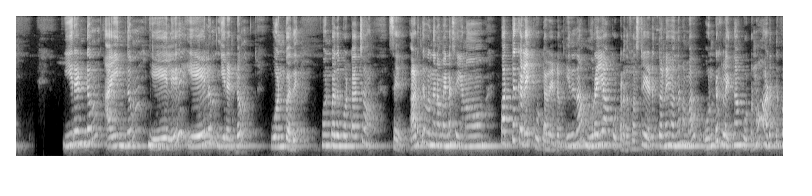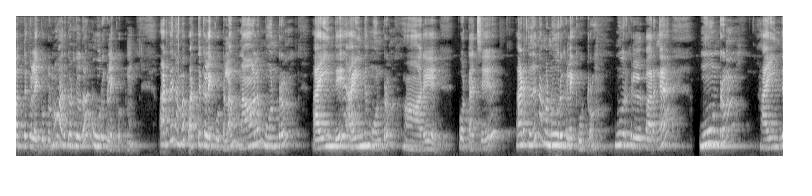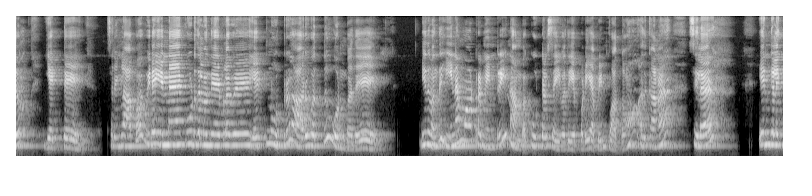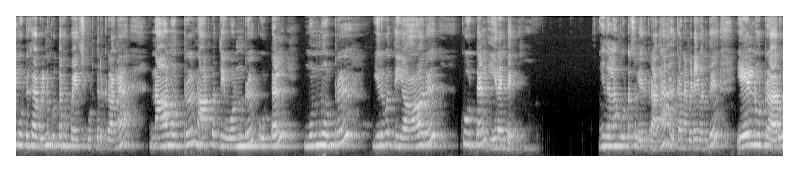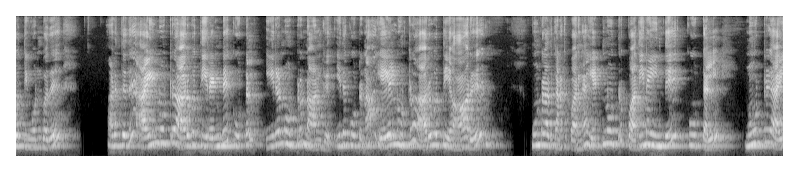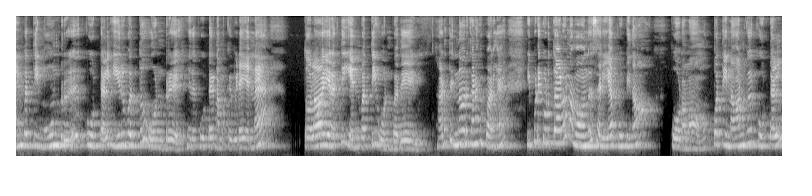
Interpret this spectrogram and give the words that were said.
இரண்டும் ஐந்தும் ஏழு ஏழும் இரண்டும் ஒன்பது. ஒன்பது போட்டாச்சும் சரி அடுத்து வந்து நம்ம என்ன செய்யணும்? பத்துக்களை கூட்ட வேண்டும். இதுதான் முறையாக கூட்டுறது. ஃபஸ்ட்டு எடுத்தோடனே வந்து நம்ம ஒன்றுகளை தான் கூட்டணும். அடுத்து பத்துக்களை கூட்டணும். அதுக்கடுத்து தான் நூறுகளை கூட்டணும். அடுத்து நம்ம பத்துக்களை கூட்டலாம். நாலும் ஒன்றும் ஐந்து ஐந்தும் ஒன்றும் ஆறு போட்டாச்சு. அடுத்தது நம்ம நூறுகளை கூட்டுறோம். நூறுகள் பாருங்கள் மூன்றும் ஐந்தும் எட்டு. சரிங்களா? அப்போ விடை என்ன? கூடுதல் வந்து எவ்வளவு? எட்நூற்று அறுபத்து ஒன்பது. இது வந்து இனமாற்றமின்றி நாம் கூட்டல் செய்வது எப்படி அப்படின்னு பார்த்தோம். அதுக்கான சில எண்களை கூட்டுக அப்படின்னு புத்தக பயிற்சி கொடுத்துருக்குறாங்க. நானூற்று நாற்பத்தி ஒன்று கூட்டல் முந்நூற்று இருபத்தி ஆறு கூட்டல் இரண்டு. இதெல்லாம் கூட்ட சொல்லியிருக்கிறாங்க. அதுக்கான விடை வந்து ஏழ்நூற்று அறுபத்தி ஒன்பது. அடுத்தது ஐநூற்று அறுபத்தி ரெண்டு கூட்டல் இருநூற்று நான்கு. இதை கூட்டுனா ஏழ்நூற்று அறுபத்தி ஆறு. மூன்றாவது கணக்கு பாருங்கள் எட்நூற்று பதினைந்து கூட்டல் நூற்று ஐம்பத்தி மூன்று கூட்டல் இருபத்து ஒன்று இதை கூட்ட நமக்கு விடை என்ன? தொள்ளாயிரத்தி எண்பத்தி ஒன்பது. அடுத்து இன்னொரு கணக்கு பாருங்கள் இப்படி கொடுத்தாலும் நம்ம வந்து சரியாக கூட்டி தான் போடணும். முப்பத்தி நான்கு கூட்டல்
